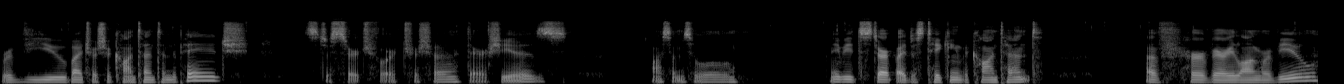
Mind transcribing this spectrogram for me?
review by Trisha content in the page. Let's just search for Trisha. There she is. Awesome. So we'll maybe start by just taking the content of her very long review,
